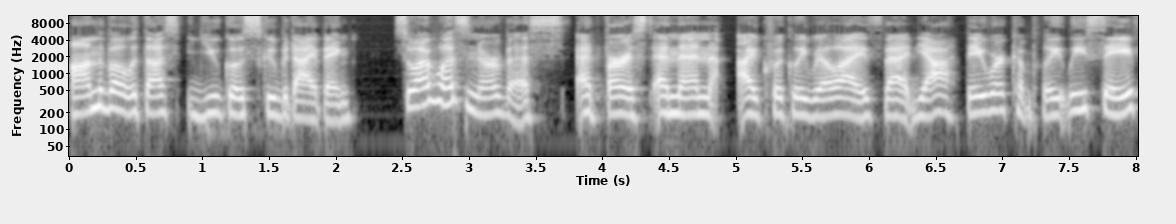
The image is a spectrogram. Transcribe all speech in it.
on the boat with us. You go scuba diving. So I was nervous at first. And then I quickly realized that, yeah, they were completely safe.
